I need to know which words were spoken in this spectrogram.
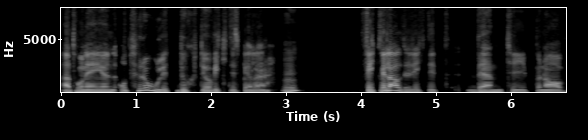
att hon är ju en otroligt duktig och viktig spelare. Mm. Fick väl aldrig riktigt den typen av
